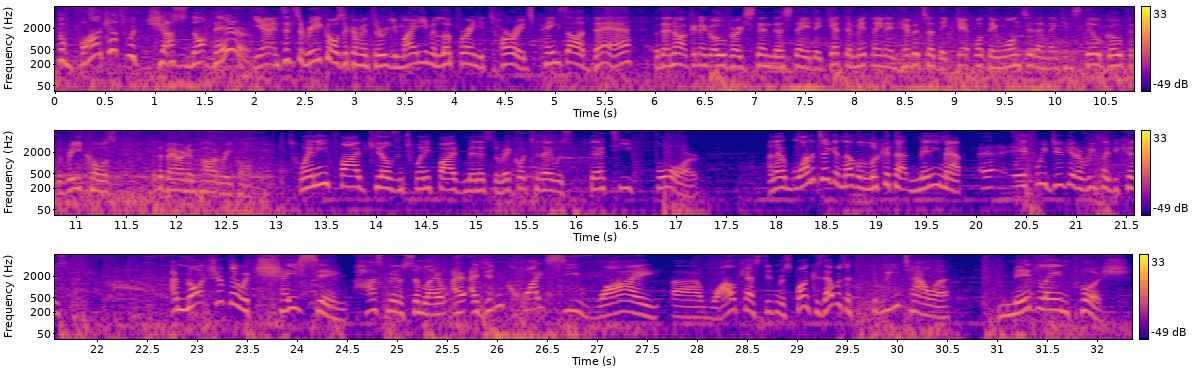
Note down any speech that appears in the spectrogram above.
the Wildcats were just not there. Yeah, and since the recalls are coming through, you might even look for any turrets. Pinks are there, but they're not going to overextend their stay. They get the mid lane inhibitor, they get what they wanted, and they can still go for the recalls with the Baron Empowered recall. 25 kills in 25 minutes. The record today was 34. And I want to take another look at that mini-map uh, if we do get a replay because I'm not sure if they were chasing Hasmed or similar. I, I didn't quite see why uh, didn't respond because that was a three-tower mid-lane push.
